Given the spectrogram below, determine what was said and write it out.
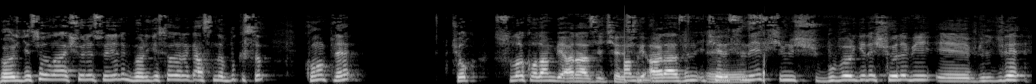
bölgesel olarak şöyle söyleyelim. Bölgesel olarak aslında bu kısım komple çok sulak olan bir arazi içerisinde. Bir arazinin içerisindeyiz. Şimdi şu, bu bölgede şöyle bir e, bilgi de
